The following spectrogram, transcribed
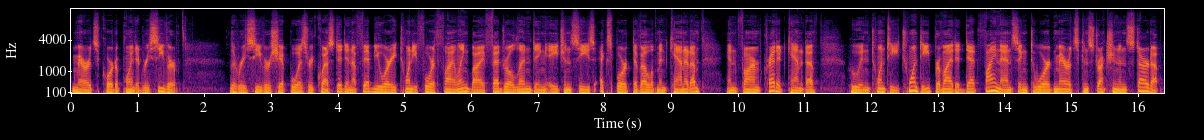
Merit's court appointed receiver. The receivership was requested in a February 24th filing by federal lending agencies Export Development Canada and Farm Credit Canada, who in 2020 provided debt financing toward Merit's construction and startup.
